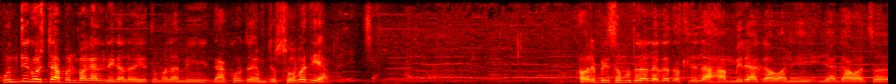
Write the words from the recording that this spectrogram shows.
कोणती गोष्ट आपण बघायला निघालो हे तुम्हाला मी दाखवतो आहे आमच्यासोबत या. अरबी समुद्रालगत असलेला हा मिऱ्या गाव आणि या गावाचं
